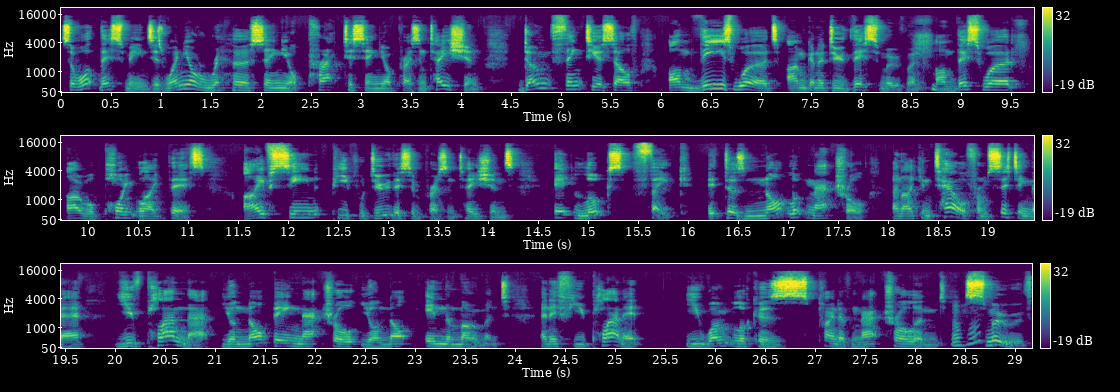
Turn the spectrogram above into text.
So what this means is when you're rehearsing, you're practicing your presentation, don't think to yourself, on these words, I'm going to do this movement. on this word, I will point like this. I've seen people do this in presentations. It looks fake. It does not look natural. And I can tell from sitting there, you've planned that. You're not being natural. You're not in the moment. And if you plan it, you won't look as kind of natural and smooth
